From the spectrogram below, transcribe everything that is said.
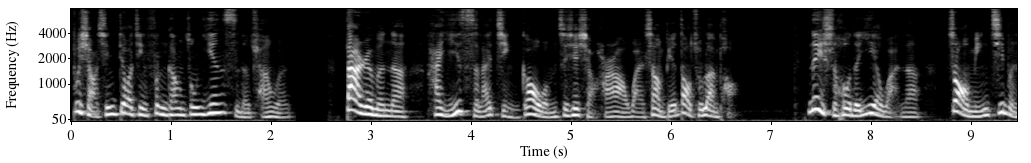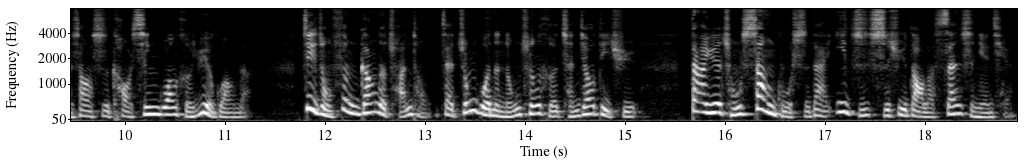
不小心掉进粪缸中淹死的传闻。大人们呢，还以此来警告我们这些小孩啊，晚上别到处乱跑。那时候的夜晚呢，照明基本上是靠星光和月光的。这种粪缸的传统，在中国的农村和城郊地区，大约从上古时代一直持续到了三十年前。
